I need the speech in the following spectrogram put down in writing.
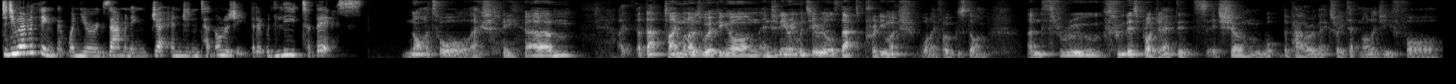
Did you ever think that when you're examining jet engine technology that it would lead to this not at all, actually. Um, I, at that time, when I was working on engineering materials, that's pretty much what I focused on. And through through this project, it's it's shown the power of X-ray technology for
